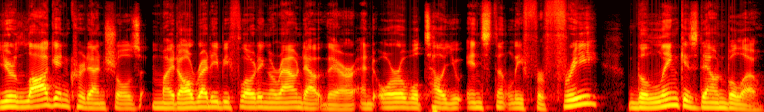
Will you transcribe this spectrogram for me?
Your login credentials might already be floating around out there, and Aura will tell you instantly for free. The link is down below.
